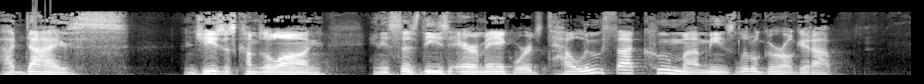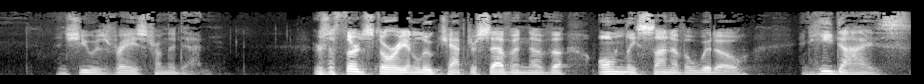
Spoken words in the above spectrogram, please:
uh, dies. And Jesus comes along and he says these Aramaic words, Talitha Kuma means little girl, get up. And she was raised from the dead. There's a third story in Luke chapter 7 of the only son of a widow, and he dies.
